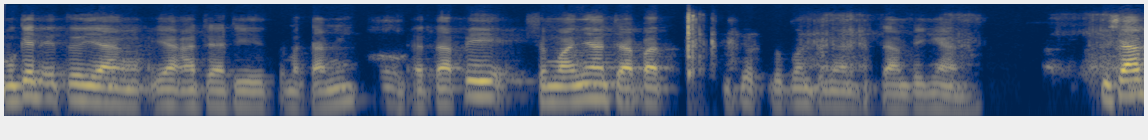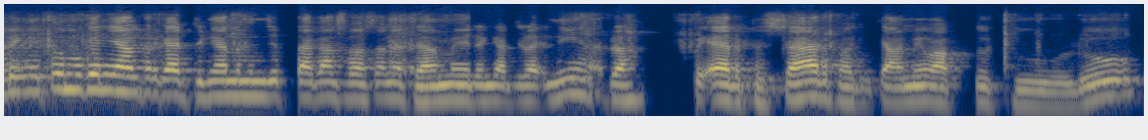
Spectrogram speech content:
mungkin itu yang yang ada di tempat kami. Oh. Eh, tapi semuanya dapat hidup rukun dengan berdampingan. Di samping itu mungkin yang terkait dengan menciptakan suasana damai dan keadilan ini adalah PR besar bagi kami waktu dulu,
